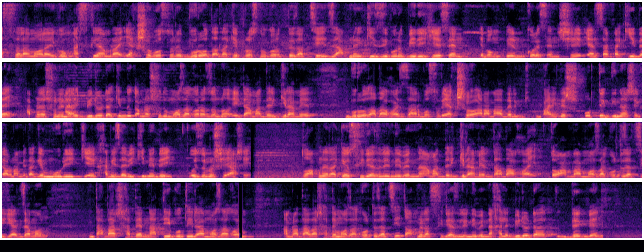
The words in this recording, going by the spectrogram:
আসসালামু আলাইকুম। আজকে আমরা একশো বছরের বুড়ো দাদাকে প্রশ্ন করতে যাচ্ছি যে আপনি কি জীবনে বিড়ি খেয়েছেন এবং প্রেম করেছেন? সে অ্যান্সারটা কি দেয়? আপনারা শুনেন আর এই ভিডিওটা কিন্তু আমরা শুধু মজা করার জন্য এটা আমাদের গ্রামের বুড়ো দাদা হয় যার বছর একশো আর আমাদের বাড়িতে প্রত্যেক দিন আসে কারণ আমি তাকে মুড়ি কেক হাবি জাবি কিনে দেই ওই জন্য সে আসে। তো আপনারা কেউ সিরিয়াসলি নেবেন না আমাদের গ্রামের দাদা হয় তো আমরা মজা করতে যাচ্ছি। যেমন দাদার সাথে নাতি পুতিরা মজা করে আমরা দাদার সাথে মজা করতে যাচ্ছি তো আপনারা সিরিয়াসলি নেবেন না। খালি ভিডিওটা দেখবেন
